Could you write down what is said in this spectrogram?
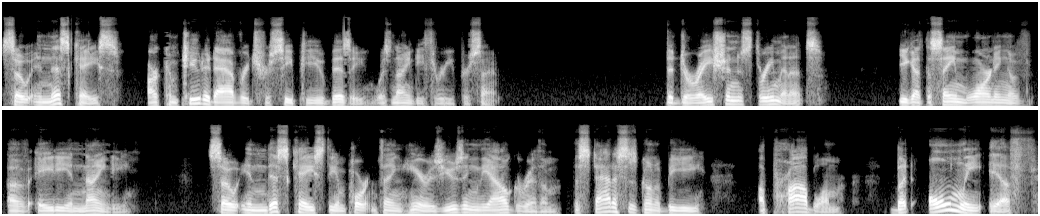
So in this case, our computed average for CPU busy was 93%. The duration is three minutes. You got the same warning of, of 80 and 90. So in this case, the important thing here is using the algorithm, the status is going to be a problem, but only if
